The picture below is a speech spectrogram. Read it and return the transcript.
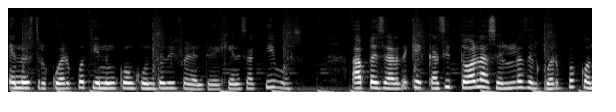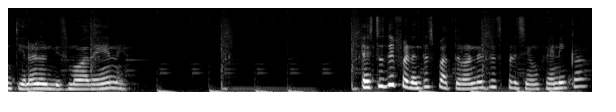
en nuestro cuerpo tiene un conjunto diferente de genes activos, a pesar de que casi todas las células del cuerpo contienen el mismo ADN. Estos diferentes patrones de expresión génica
